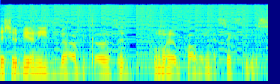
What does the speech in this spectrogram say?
This should be an easy battle because this Pokemon are probably in the 60s.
